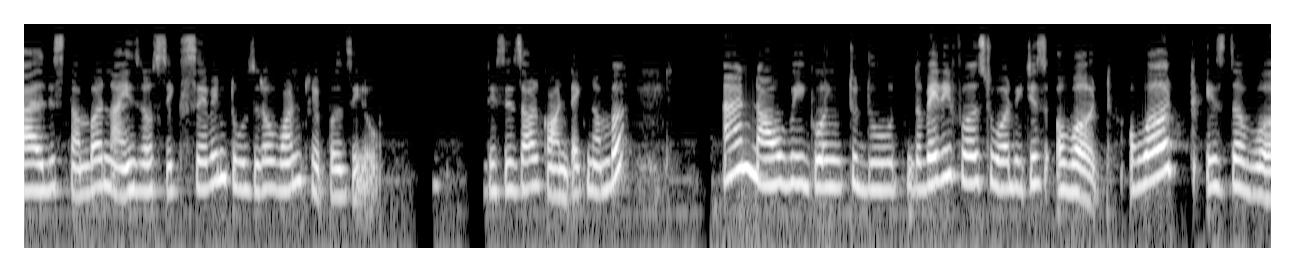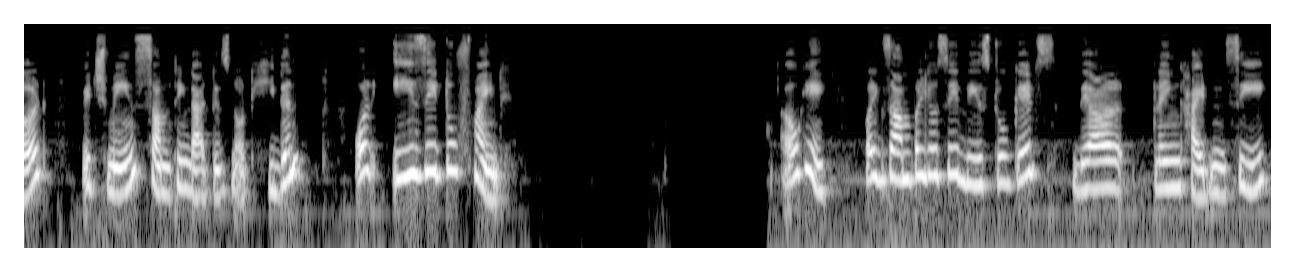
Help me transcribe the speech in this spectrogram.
dial this number 9067201000 this is our contact number. And now we're going to do the very first word which is overt. A word is the word which means something that is not hidden or easy to find okay. For example you see these two kids they are playing hide and seek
